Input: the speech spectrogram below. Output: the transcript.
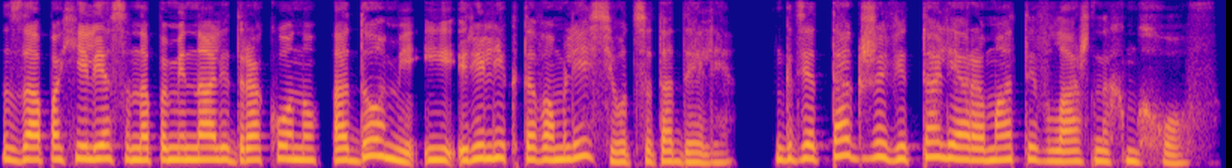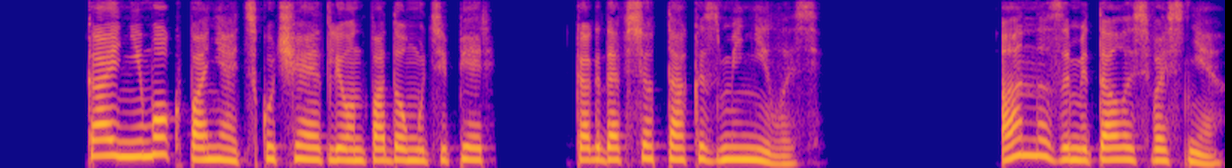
Запахи леса напоминали дракону о доме и реликтовом лесе у цитадели, где также витали ароматы влажных мхов. Кай не мог понять, скучает ли он по дому теперь, когда все так изменилось. Анна заметалась во сне.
